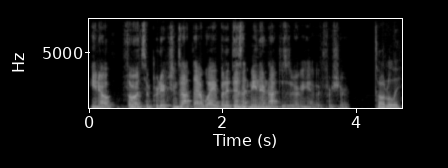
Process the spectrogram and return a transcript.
you know throwing some predictions out that way but it doesn't mean they're not deserving of it for sure totally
